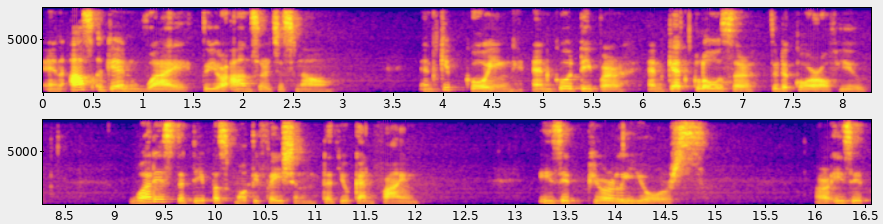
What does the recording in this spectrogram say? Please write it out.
And ask again why to your answer just now. And keep going and go deeper and get closer to the core of you. What is the deepest motivation that you can find? Is it purely yours? Or is it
